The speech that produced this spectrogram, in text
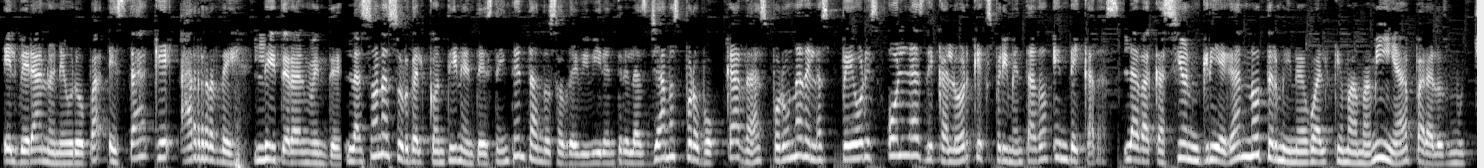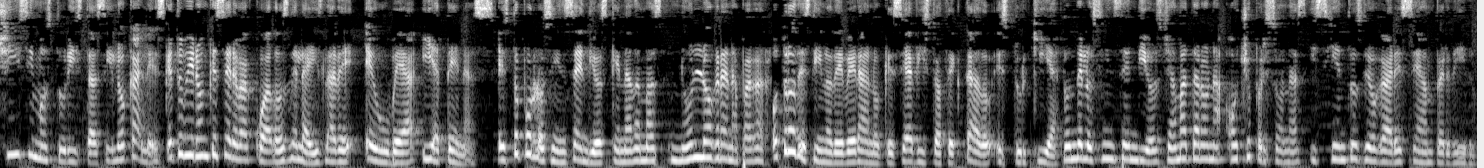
El verano en Europa está que arde, literalmente. La zona sur del continente está intentando sobrevivir entre las llamas provocadas por una de las peores olas de calor que ha experimentado en décadas. La vacación griega no terminó igual que mamá mía para los muchísimos turistas y locales que tuvieron que ser evacuados de la isla de Eubea y Atenas. Esto por los incendios que nada más no logran apagar. Otro destino de verano que se ha visto afectado es Turquía, donde los incendios ya mataron a ocho personas y cientos de hogares se han perdido.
